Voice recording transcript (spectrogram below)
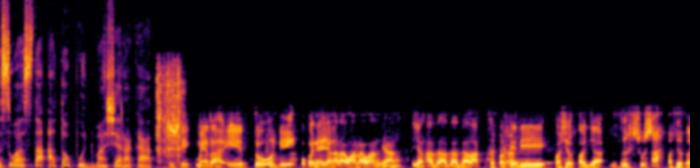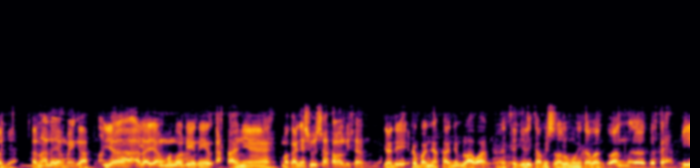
swasta ataupun masyarakat. Titik merah itu di pokoknya yang rawan-rawan yang yang agak-agak galak seperti di Pasir Koja itu susah Pasir Koja karena ada yang megang. Iya ada yang mengoordinir katanya makanya susah kalau di sana. Jadi kebanyakannya melawan. Jadi kami selalu meminta bantuan uh, ke TNI.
